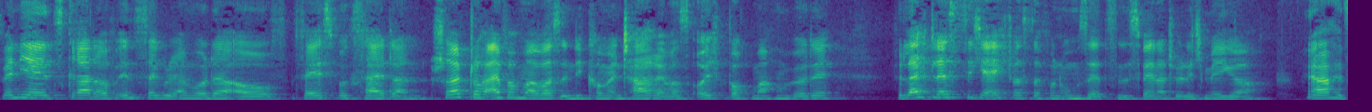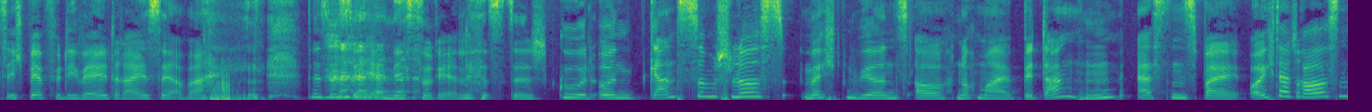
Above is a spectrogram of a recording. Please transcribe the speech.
Wenn ihr jetzt gerade auf Instagram oder auf Facebook seid, dann schreibt doch einfach mal was in die Kommentare, was euch Bock machen würde. Vielleicht lässt sich ja echt was davon umsetzen. Das wäre natürlich mega. Ja, also ich wäre für die Weltreise, aber das ist ja eher nicht so realistisch. Gut, und ganz zum Schluss möchten wir uns auch nochmal bedanken. Erstens bei euch da draußen,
